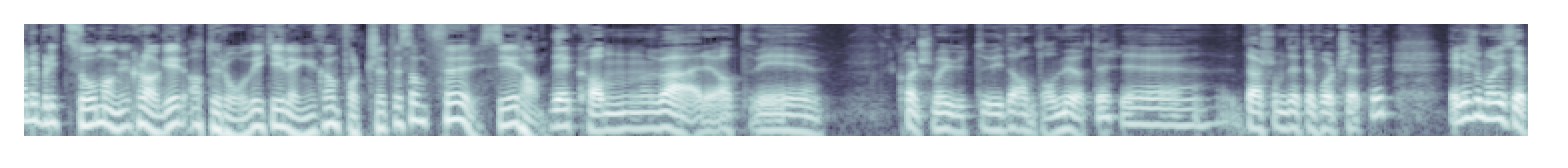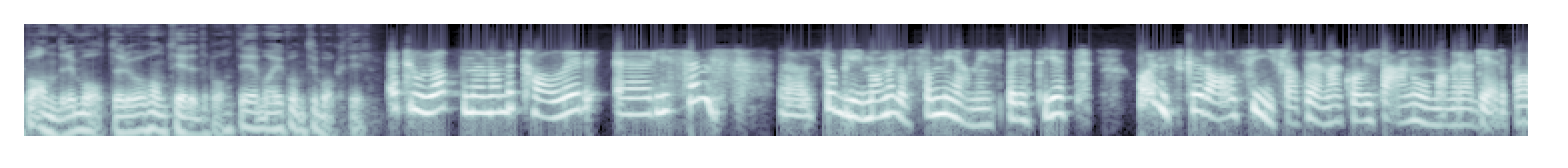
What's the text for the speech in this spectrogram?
er det blitt så mange klager at rådet ikke lenger kan fortsette som før, sier han. Det kan være at vi kanskje må utvide antall møter eh, dersom dette fortsetter. Eller så må vi se på andre måter å håndtere det på. Det må jeg komme tilbake til. Jeg tror jo at når man betaler eh, lisens, eh, så blir man vel også meningsberettiget. Og ønsker da å si fra til NRK hvis det er noe man reagerer på.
